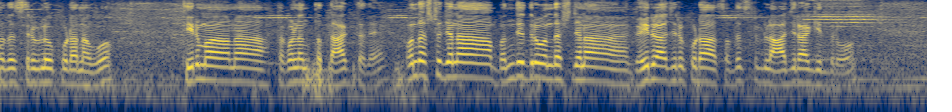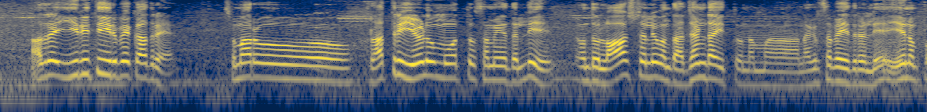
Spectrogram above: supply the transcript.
ಸದಸ್ಯರುಗಳು ಕೂಡ ನಾವು ತೀರ್ಮಾನ ತಗೊಳ್ಳೋಂಥದ್ದಾಗ್ತದೆ. ಒಂದಷ್ಟು ಜನ ಬಂದಿದ್ದರು ಒಂದಷ್ಟು ಜನ ಗೈರು ಹಾಜರು ಕೂಡ ಸದಸ್ಯರುಗಳು ಹಾಜರಾಗಿದ್ದರು ಆದರೆ ಈ ರೀತಿ ಇರಬೇಕಾದ್ರೆ ಸುಮಾರು ರಾತ್ರಿ ಏಳು ಮೂವತ್ತು ಸಮಯದಲ್ಲಿ ಒಂದು ಲಾಸ್ಟಲ್ಲಿ ಒಂದು ಅಜೆಂಡಾ ಇತ್ತು ನಮ್ಮ ನಗರಸಭೆ ಇದರಲ್ಲಿ. ಏನಪ್ಪ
